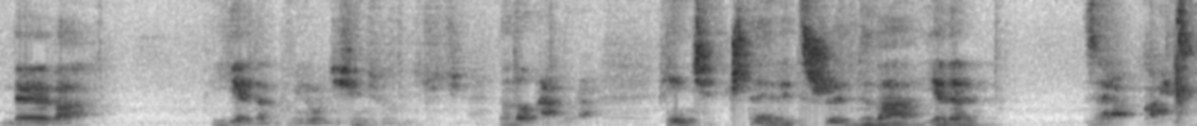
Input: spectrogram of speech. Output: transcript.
2, 1. Powinno 10 liczyć. No dobra, dobra. 5, 4, 3, 2, 1, 0. Koniec.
